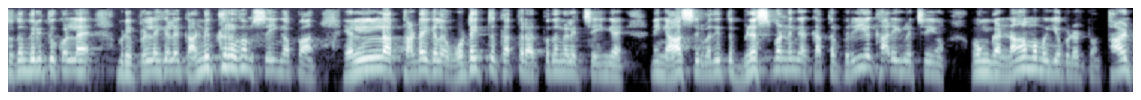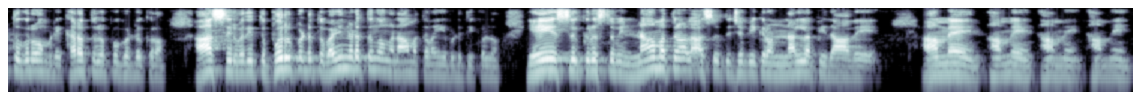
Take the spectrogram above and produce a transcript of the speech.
சுதந்திரித்து கொள்ள உங்களுடைய பிள்ளைகளுக்கு அனுக்கிரகம் செய்யுங்கப்பா. எல்லா தடைகளை உடைத்து கத்தர் அற்புதங்களை செய்யுங்க. நீங்கள் ஆசீர்வதித்து பிளஸ் பண்ணுங்க. கத்தர் பெரிய காரியங்களை செய்யும். உங்கள் நாமம் மையப்படட்டும். தாழ்த்துகிறோம். உடைய கரத்தில் ஒப்பு கொடுக்கிறோம். ஆசீர்வதித்து பொறுப்படுத்து வழிநடத்துங்க உங்கள் நாமத்தை மையப்படுத்திக் கொள்ளும். ஏசு கிறிஸ்துவின் நாமத்தினால் ஆசீர்வதித்து ஜெபிக்கிறோம். நல்ல பிதாவே. ஆமேன். ஆமேன். ஆமேன். ஆமேன்.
